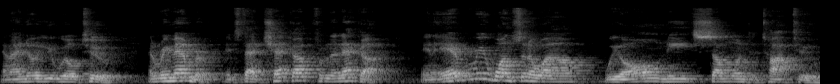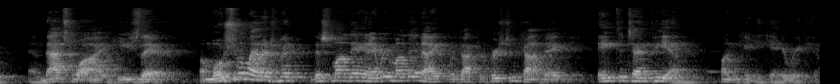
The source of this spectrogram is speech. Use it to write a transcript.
and I know you will too. And remember, it's that checkup from the neck up. And every once in a while, we all need someone to talk to, and that's why he's there. Emotional Management this Monday and every Monday night with Dr. Christian Conte, 8 to 10 p.m. on KDKA Radio.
